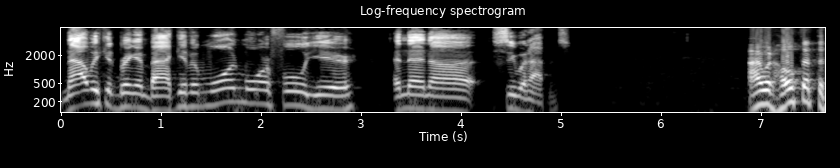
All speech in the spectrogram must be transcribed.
Now we could bring him back, give him one more full year, and then uh, see what happens." I would hope that the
